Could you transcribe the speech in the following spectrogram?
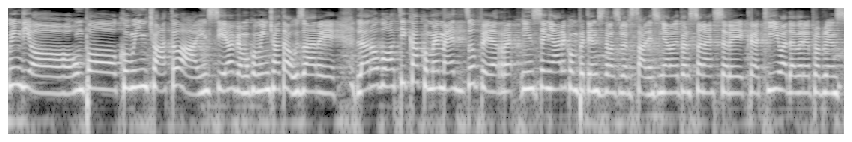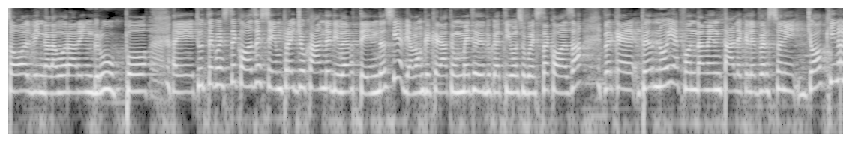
Quindi ho un po' cominciato a, insieme, abbiamo cominciato a usare la robotica come mezzo per insegnare competenze trasversali, insegnare alle persone a essere creative, ad avere problem solving, a lavorare in gruppo, e tutte queste cose sempre giocando e divertendosi. Abbiamo anche creato un metodo educativo su questa cosa perché per noi è fondamentale che le persone giochino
